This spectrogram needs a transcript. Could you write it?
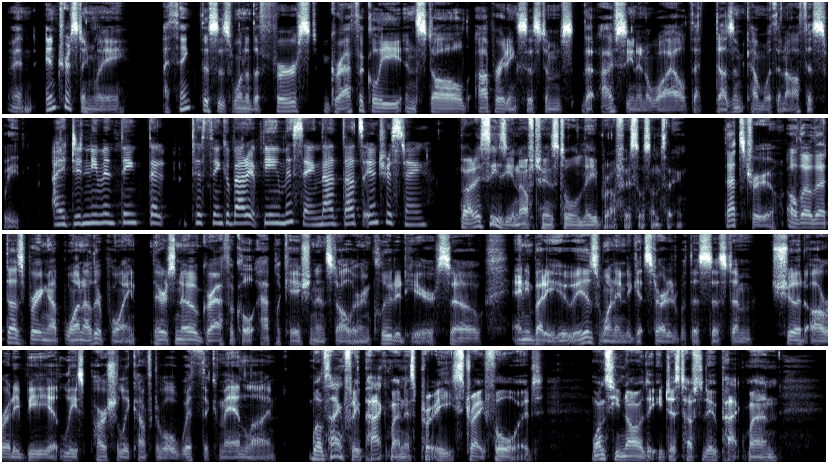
And interestingly, I think this is one of the first graphically installed operating systems that I've seen in a while that doesn't come with an Office suite. I didn't even think that to think about it being missing. That that's interesting. But it's easy enough to install LibreOffice or something. That's true. Although that does bring up one other point. There's no graphical application installer included here. So anybody who is wanting to get started with this system should already be at least partially comfortable with the command line. Well, thankfully, Pacman is pretty straightforward. Once you know that you just have to do Pacman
